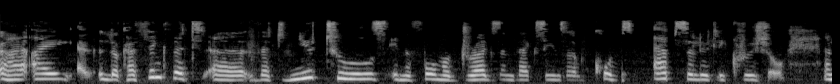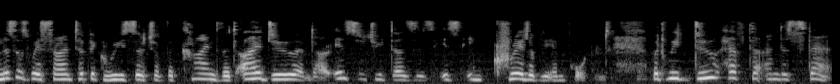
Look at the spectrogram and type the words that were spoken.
Uh, I look. I think that uh, that new tools in the form of drugs and vaccines are, of course, absolutely crucial. And this is where scientific research of the kind that I do and our institute does is, is incredibly important. But we do have to understand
